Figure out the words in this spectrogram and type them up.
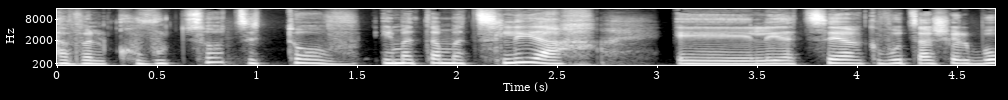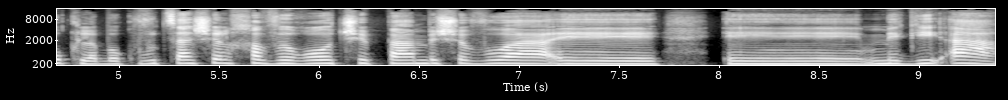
אבל קבוצות זה טוב. אם אתה מצליח אה, לייצר קבוצה של book club, או קבוצה של חברות שפעם בשבוע אה, אה, מגיעה,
